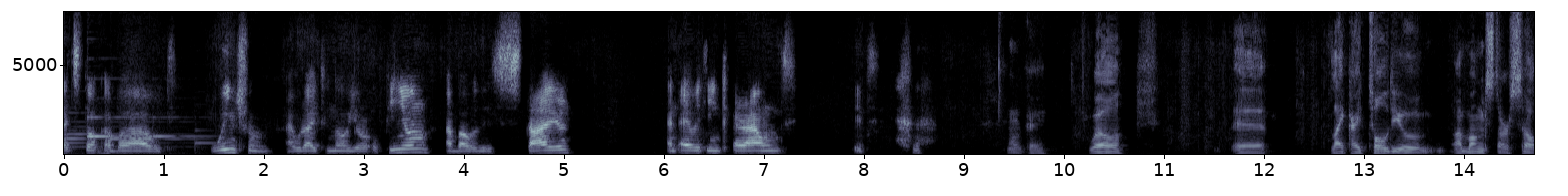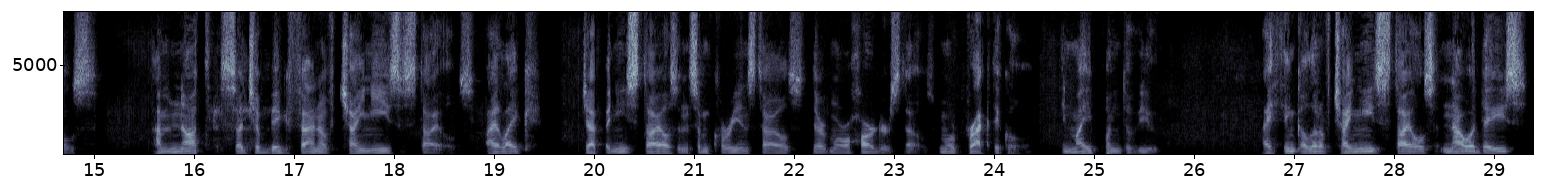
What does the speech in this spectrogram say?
let's talk about Wing Chun. I would like to know your opinion about this style and everything around it. okay. Well, uh, like I told you amongst ourselves, I'm not such a big fan of Chinese styles. I like Japanese styles and some Korean styles. They're more harder styles, more practical in my point of view. I think a lot of Chinese styles nowadays,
